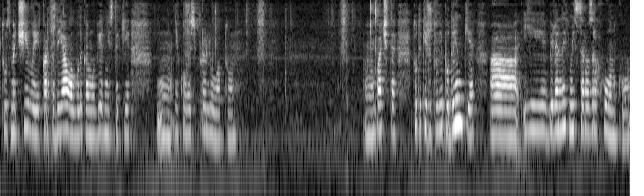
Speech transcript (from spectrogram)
туз мечів і карта диявол, велика ймовірність такі якогось прильоту. Бачите, тут такі житлові будинки, і біля них місце розрахунку.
